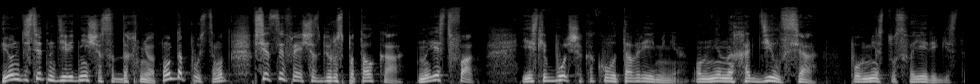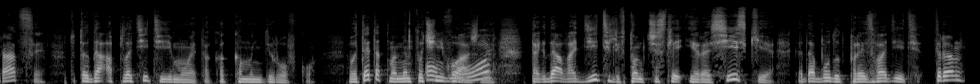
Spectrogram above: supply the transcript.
и он действительно 9 дней сейчас отдохнет. Ну, допустим, вот все цифры я сейчас беру с потолка, но есть факт. Если больше какого-то времени он не находился по месту своей регистрации, то тогда оплатите ему это как командировку. Вот этот момент очень Ого. важный. Тогда водители, в том числе и российские, когда будут производить тран-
